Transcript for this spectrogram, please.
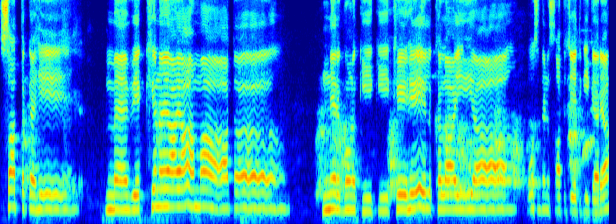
ਸਤ ਕਹੇ, ਮੈਂ ਵੇਖਣ ਆਇਆ ਮਾਤ। ਨਿਰਗੁਣ ਕੀ ਕੀ ਖੇਲ ਖਲਾਈਆ। ਉਸ ਦਿਨ ਸਤ ਚੇਤ ਕੀ ਕਹਿ ਰਿਹਾ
